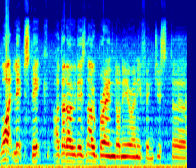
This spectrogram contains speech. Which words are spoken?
white lipstick I don't know there's no brand on here or anything just uh,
